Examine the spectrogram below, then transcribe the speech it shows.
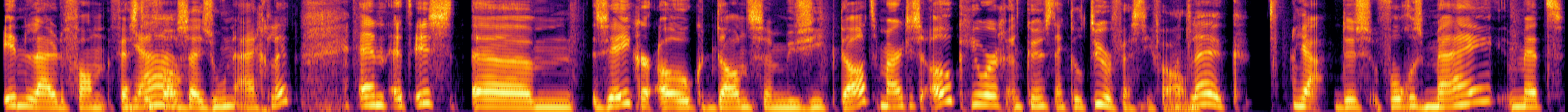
inluiden van festivalseizoen eigenlijk. En het is ehm, zeker ook dansen, muziek, dat. Maar het is ook heel erg een kunst- en cultuurfestival. Wat leuk. Ja, dus volgens mij met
